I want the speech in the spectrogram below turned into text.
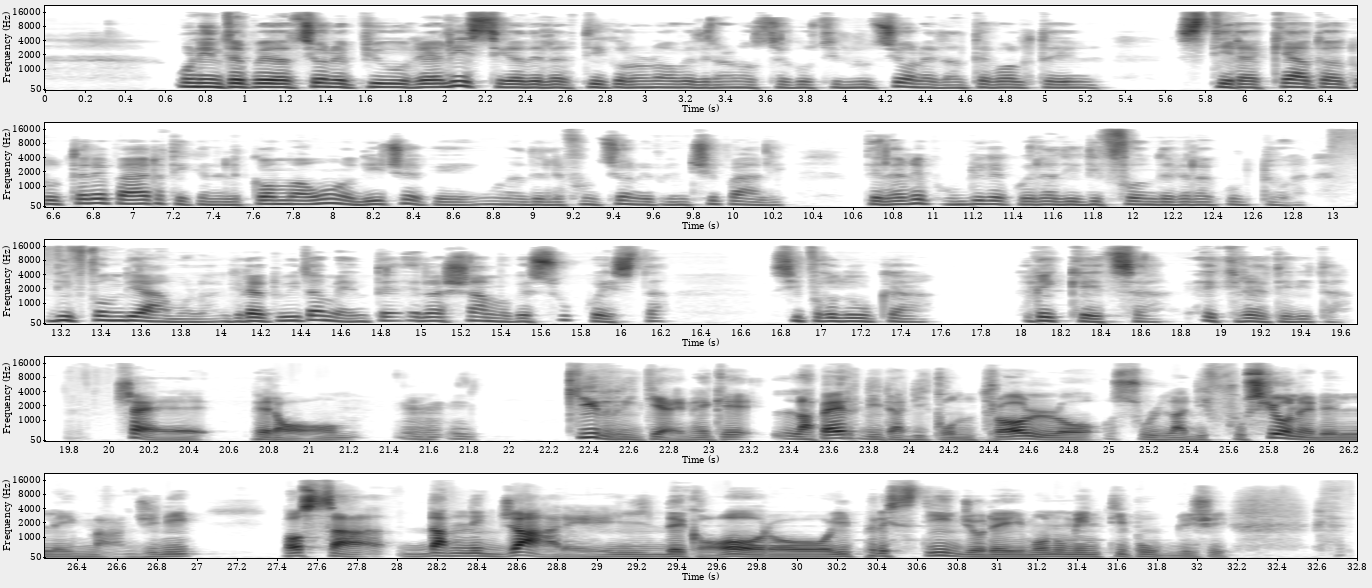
un'interpretazione più realistica dell'articolo 9 della nostra Costituzione, tante volte stiracchiato da tutte le parti, che nel comma 1 dice che una delle funzioni principali della Repubblica è quella di diffondere la cultura. Diffondiamola gratuitamente e lasciamo che su questa si produca ricchezza e creatività. C'è però mm, chi ritiene che la perdita di controllo sulla diffusione delle immagini possa danneggiare il decoro, il prestigio dei monumenti pubblici.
